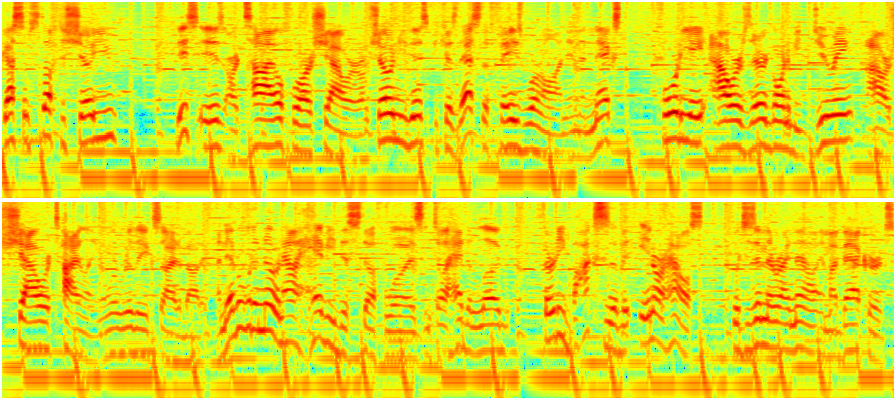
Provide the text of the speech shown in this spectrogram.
Got some stuff to show you. This is our tile for our shower. I'm showing you this because that's the phase we're on. In the next 48 hours, they're going to be doing our shower tiling, and we're really excited about it. I never would have known how heavy this stuff was until I had to lug 30 boxes of it in our house, which is in there right now, and my back hurts.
